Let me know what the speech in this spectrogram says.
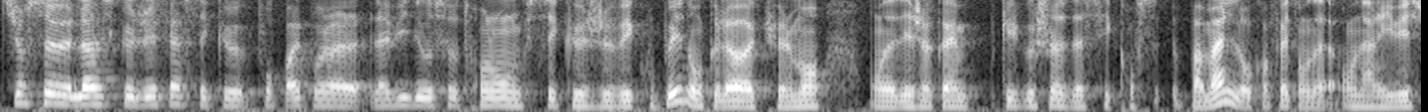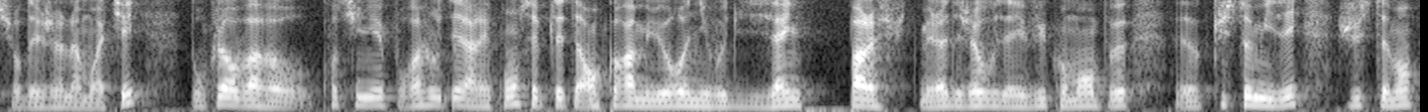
sur ce, là, ce que je vais faire, c'est que pour pas que la vidéo soit trop longue, c'est que je vais couper. Donc là, actuellement, on a déjà quand même quelque chose d'assez pas mal. Donc en fait, on, est arrivé sur déjà la moitié. Donc là, on va continuer pour rajouter la réponse et peut-être encore améliorer au niveau du design par la suite. Mais là, déjà, vous avez vu comment on peut euh, customiser justement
